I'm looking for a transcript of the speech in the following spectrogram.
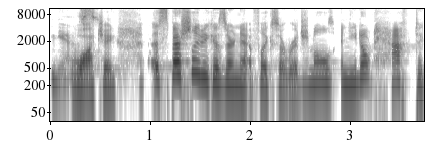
Yes. watching especially because they're netflix originals and you don't have to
